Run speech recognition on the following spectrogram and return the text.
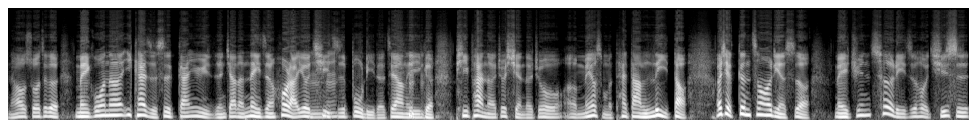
然后说这个美国呢，一开始是干预人家的内政，后来又弃之不理的这样的一个 批判呢，就显得就呃没有什么太大的力道。而且更重要一点是哦，美军撤离之后，其实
